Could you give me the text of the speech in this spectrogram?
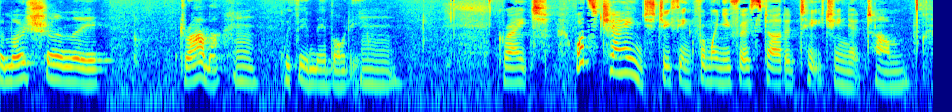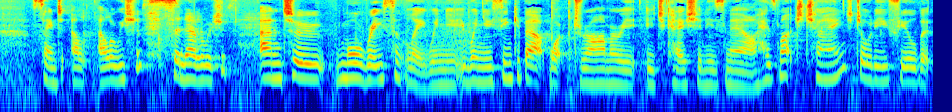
emotion and their drama Mm. within their body. Great. What's changed, do you think, from when you first started teaching at um, St. Al- Aloysius? St Aloysius. And to more recently, when you when you think about what drama e- education is now, has much changed, or do you feel that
